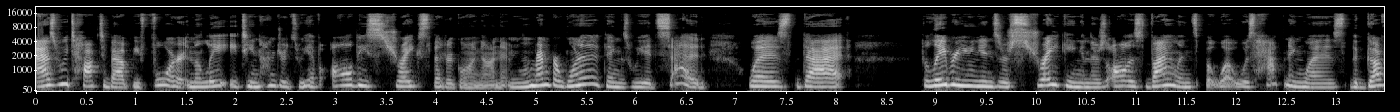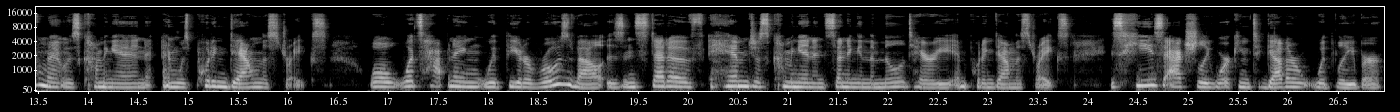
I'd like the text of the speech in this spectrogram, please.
as we talked about before, in the late 1800s, we have all these strikes that are going on. And remember, one of the things we had said was that the labor unions are striking and there's all this violence, but what was happening was the government was coming in and was putting down the strikes. Well, what's happening with Theodore Roosevelt is instead of him just coming in and sending in the military and putting down the strikes, is he's actually working together with labor,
